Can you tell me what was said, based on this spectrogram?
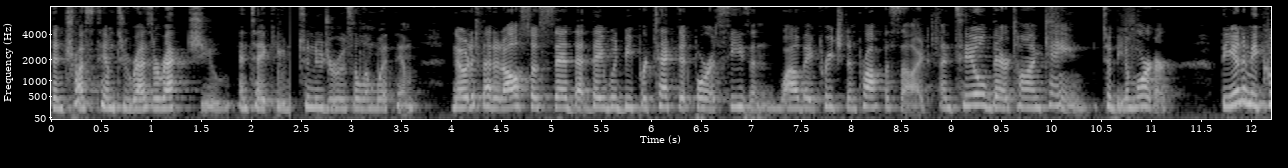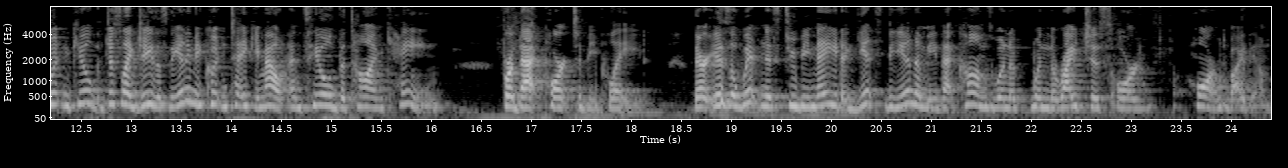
Then trust Him to resurrect you and take you to New Jerusalem with Him. Notice that it also said that they would be protected for a season while they preached and prophesied until their time came to be a martyr. The enemy couldn't kill, just like Jesus, the enemy couldn't take him out until the time came for that part to be played. There is a witness to be made against the enemy that comes when, a, when the righteous are harmed by them.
